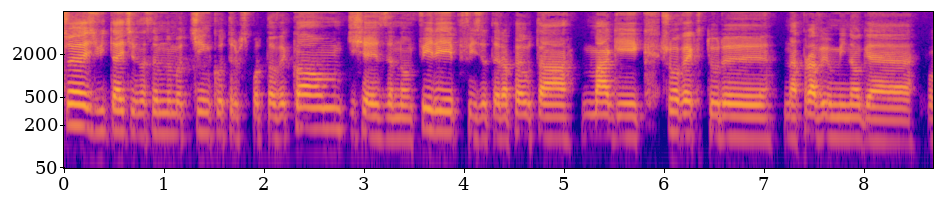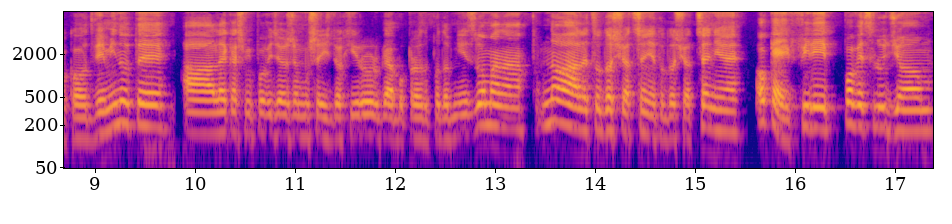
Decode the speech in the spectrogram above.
Cześć, witajcie w następnym odcinku trybsportowy.com. Dzisiaj jest ze mną Filip, fizjoterapeuta, magik, człowiek, który naprawił mi nogę około 2 minuty, a lekarz mi powiedział, że muszę iść do chirurga, bo prawdopodobnie jest złamana. No ale co doświadczenie, to doświadczenie. Okej, Filip, powiedz ludziom,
